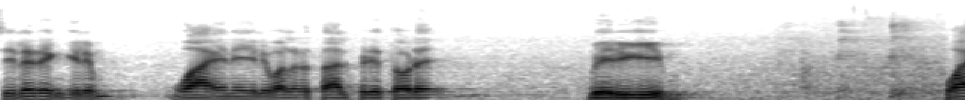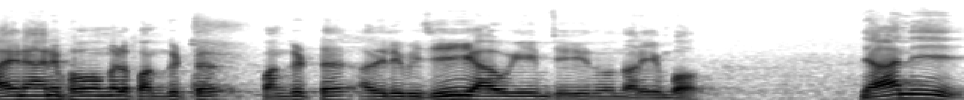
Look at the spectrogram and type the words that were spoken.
ചിലരെങ്കിലും വായനയിൽ വളരെ താല്പര്യത്തോടെ വരികയും വായനാനുഭവങ്ങൾ പങ്കിട്ട് പങ്കിട്ട് അതിൽ വിജയിയാവുകയും ചെയ്യുന്നു എന്നറിയുമ്പോൾ ഞാൻ ഈ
